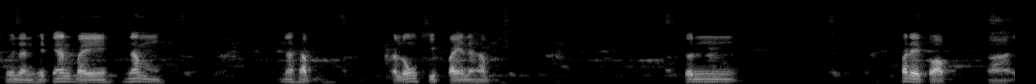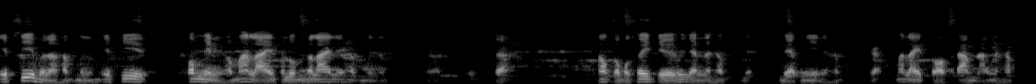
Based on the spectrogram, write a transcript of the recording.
เมื่อนั้นเหตุงานไปนั่มนะครับก็ลงคลิปไปนะครับ จนก็ได้ตอบอ่าเอฟซีหมดแล้วครับมันเอฟซีคอมเมนต์เข้ามาหลายถล่มทลายเลยครับมันก็เท่ากับบ่เคยเจอด้วยกันนะครับ แบบนี้นะครับ มาไล่ตอบตามหลังนะครับ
